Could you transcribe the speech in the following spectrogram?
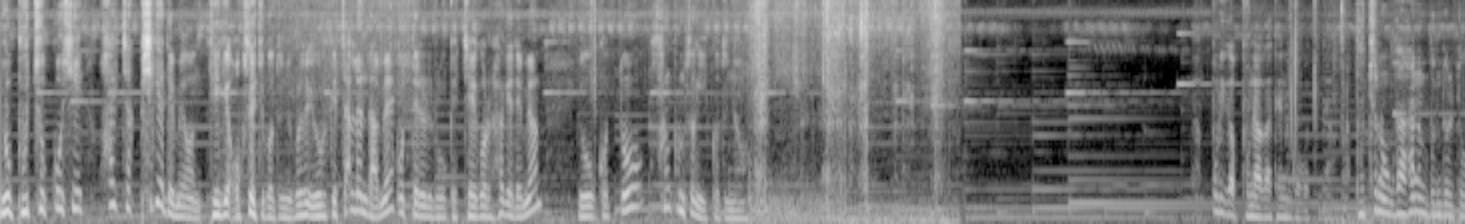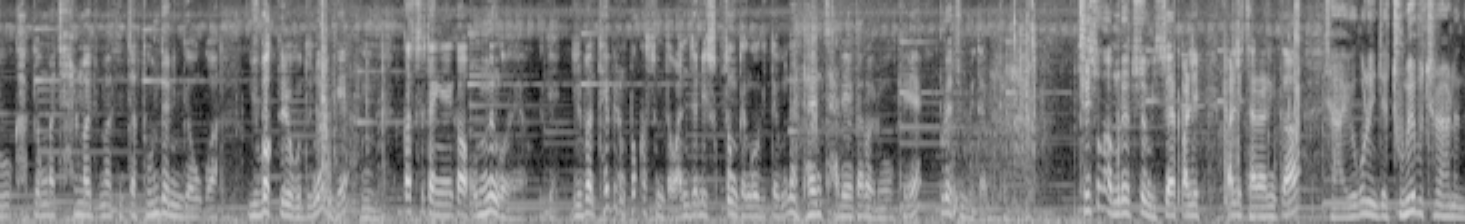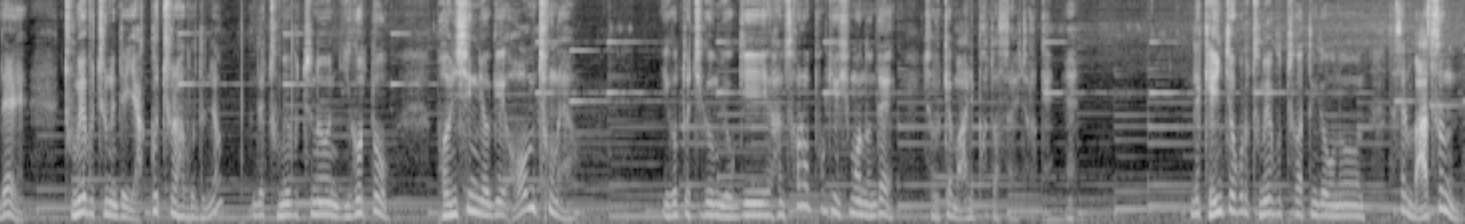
요 부추 꽃이 활짝 피게 되면 되게 없어지거든요. 그래서 이렇게 자른 다음에 꽃대를 이렇게 제거를 하게 되면 요것도 상품성이 있거든요. 뿌리가 분화가 되는 거거든요. 부추 농사 하는 분들도 가격만 잘 맞으면 진짜 돈 되는 경우가 유박비료거든요. 이게 가스장애가 없는 거예요. 이게 일반 탭이랑 똑같습니다. 완전히 숙성된 거기 때문에 된 자리에다가 이렇게 뿌려줍니다. 이렇게. 질소가 아무래도 좀 있어야 빨리 빨리 자라니까. 자, 요거는 이제 두매 부추를 하는데 두매 부추는 이제 약 부추를 하거든요. 근데 두매 부추는 이것도 번식력이 엄청나요. 이것도 지금 여기 한 서너 포기 심었는데 저렇게 많이 퍼졌어요. 저렇게. 예. 근데 개인적으로 두매 부추 같은 경우는 사실 맛은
